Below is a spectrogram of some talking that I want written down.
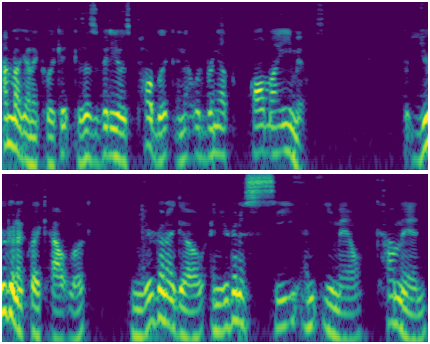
I'm not going to click it because this video is public and that would bring up all my emails. But you're going to click Outlook and you're going to go and you're going to see an email come in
